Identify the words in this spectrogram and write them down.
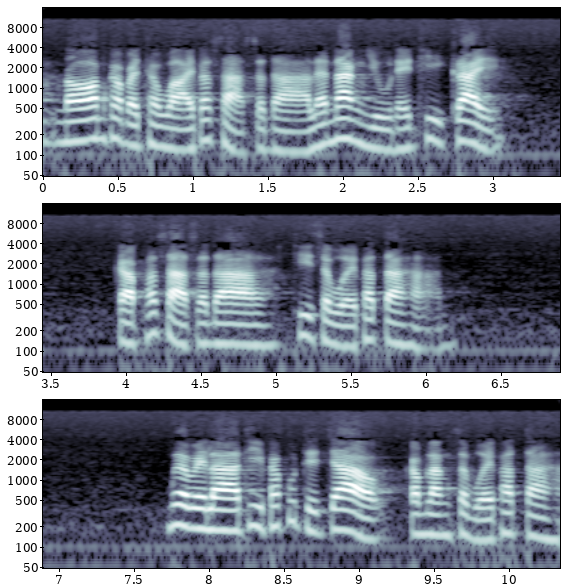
ำน้อมเข้าไปถวายพระศาสดาและนั่งอยู่ในที่ใกล้กับพระศาสดาที่เสวยพัฒหาร เมื่อเวลาที่พระพุทธเจ้ากำลังเสวยพัฒห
